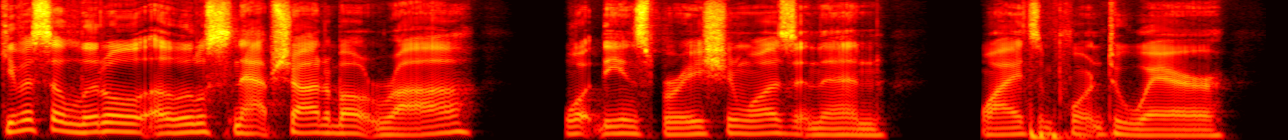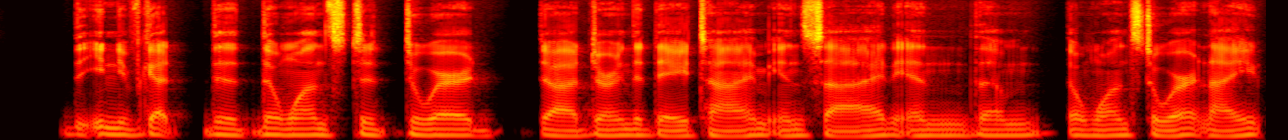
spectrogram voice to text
give us a little a little snapshot about RA, what the inspiration was, and then why it's important to wear. The, and you've got the the ones to to wear it uh, during the daytime inside, and the the ones to wear at night.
